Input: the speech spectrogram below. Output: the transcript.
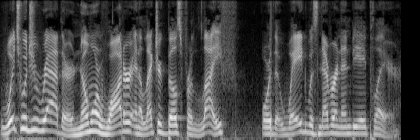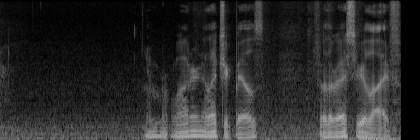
which would you rather? No more water and electric bills for life, or that Wade was never an NBA player? Number water and electric bills for the rest of your life.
